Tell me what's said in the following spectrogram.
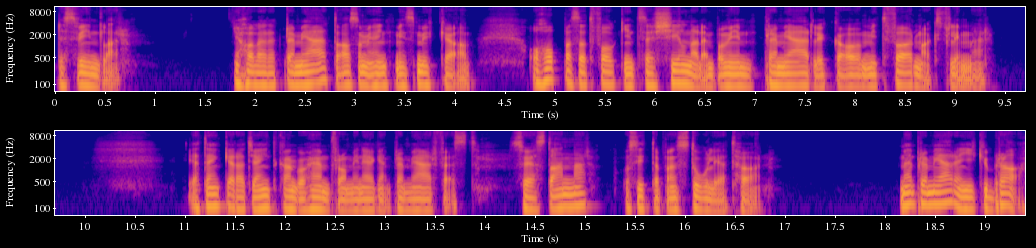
Det svindlar. Jag håller ett premiärtal som jag inte minns mycket av och hoppas att folk inte ser skillnaden på min premiärlycka och mitt förmaksflimmer. Jag tänker att jag inte kan gå hem från min egen premiärfest, så jag stannar och sitter på en stol i ett hörn. Men premiären gick ju bra.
